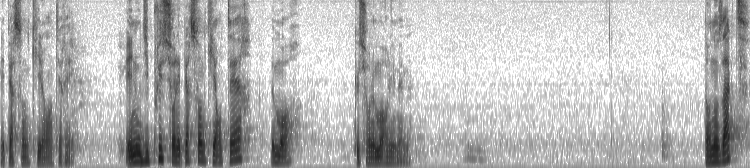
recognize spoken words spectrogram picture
les personnes qui l'ont enterré. Et il nous dit plus sur les personnes qui enterrent le mort que sur le mort lui-même. Dans nos actes,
